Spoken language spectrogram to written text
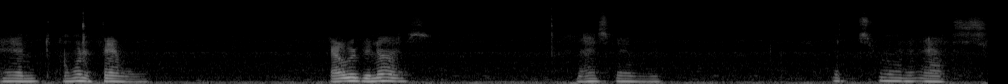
And I want a family. That would be nice. Nice family. That's what I want to ask.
